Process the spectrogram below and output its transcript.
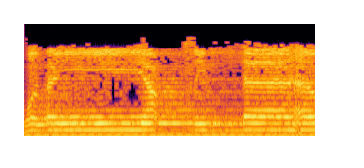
وَمَنْ يَعْصِ اللّٰهَ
